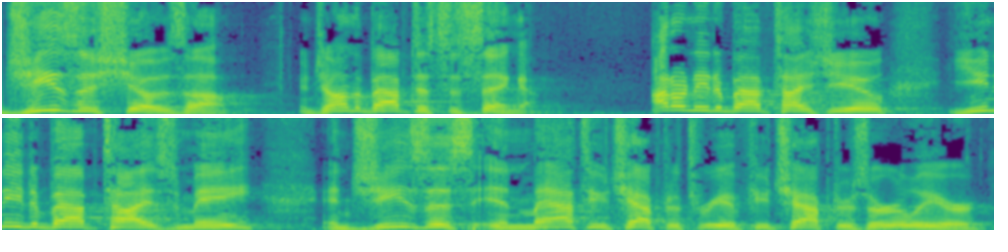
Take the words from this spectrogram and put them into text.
Jesus shows up. And John the Baptist is saying, I don't need to baptize you. You need to baptize me. And Jesus in Matthew chapter 3, a few chapters earlier,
